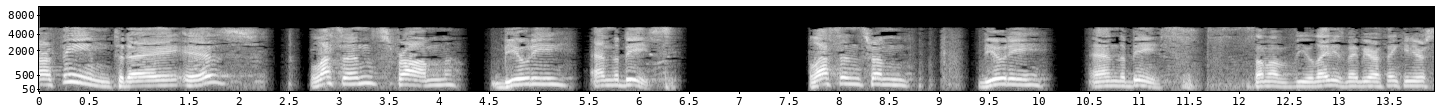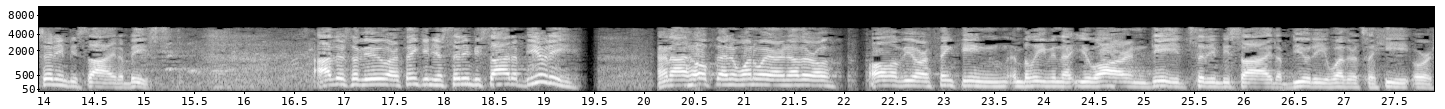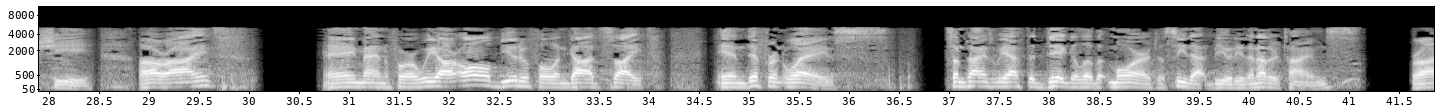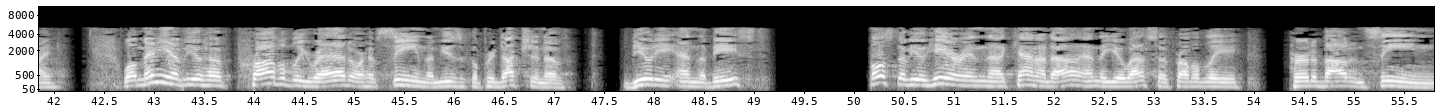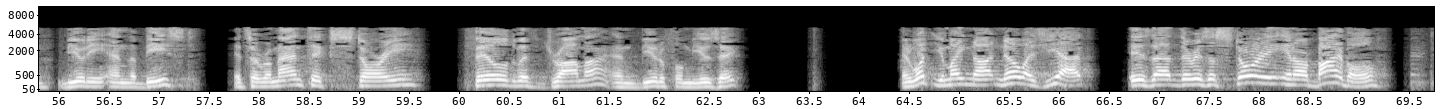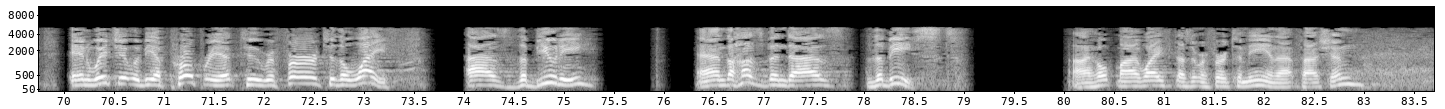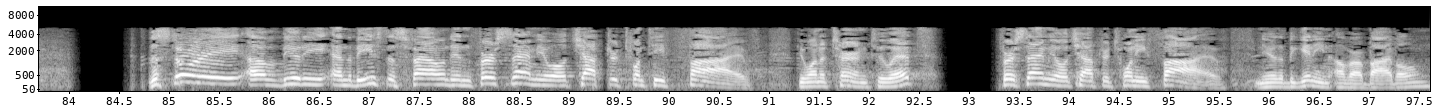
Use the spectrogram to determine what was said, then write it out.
Our theme today is lessons from Beauty and the Beast. Lessons from Beauty and the Beast. Some of you ladies maybe are thinking you're sitting beside a beast. Others of you are thinking you're sitting beside a beauty. And I hope that in one way or another, all of you are thinking and believing that you are indeed sitting beside a beauty, whether it's a he or a she. All right? Amen. For we are all beautiful in God's sight in different ways. Sometimes we have to dig a little bit more to see that beauty than other times. Right? Well, many of you have probably read or have seen the musical production of Beauty and the Beast. Most of you here in uh, Canada and the U.S. have probably heard about and seen Beauty and the Beast. It's a romantic story filled with drama and beautiful music. And what you might not know as yet is that there is a story in our Bible in which it would be appropriate to refer to the wife as the beauty and the husband as the beast. I hope my wife doesn't refer to me in that fashion. The story of Beauty and the Beast is found in 1 Samuel chapter 25. If you want to turn to it. 1 Samuel chapter 25, near the beginning of our Bible.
